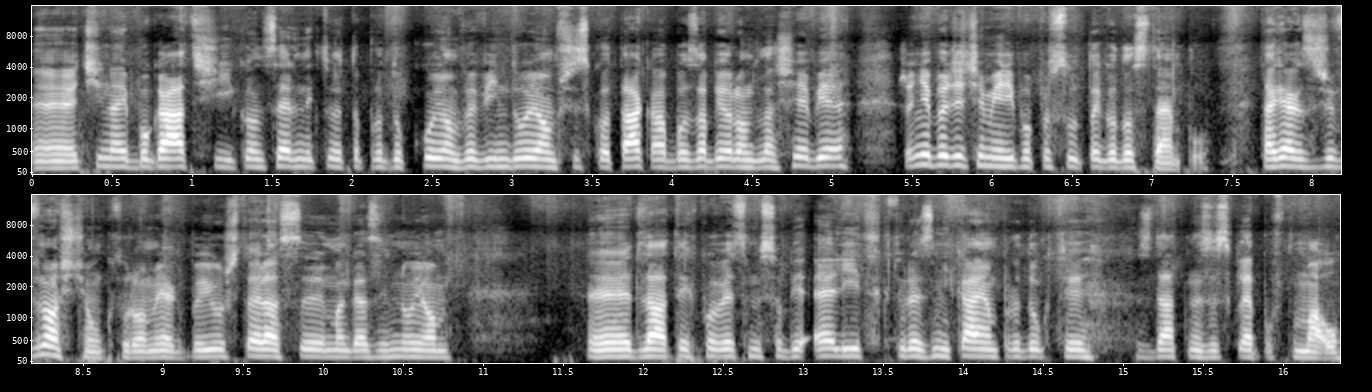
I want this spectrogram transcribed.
e, ci najbogatsi koncerny, które to produkują, wywindują wszystko tak albo zabiorą dla siebie, że nie będziecie mieli po prostu tego dostępu. Tak jak z żywnością, którą jakby już teraz y, magazynują dla tych powiedzmy sobie elit, które znikają produkty zdatne ze sklepów pomału.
